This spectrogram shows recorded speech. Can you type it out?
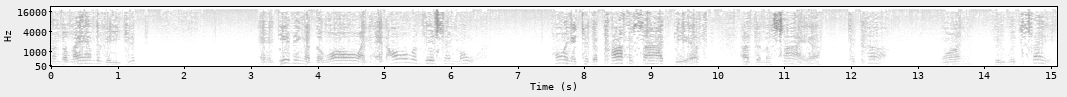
from the land of Egypt and a giving of the law and, and all of this and more pointed to the prophesied gift of the Messiah to come, one who would save.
